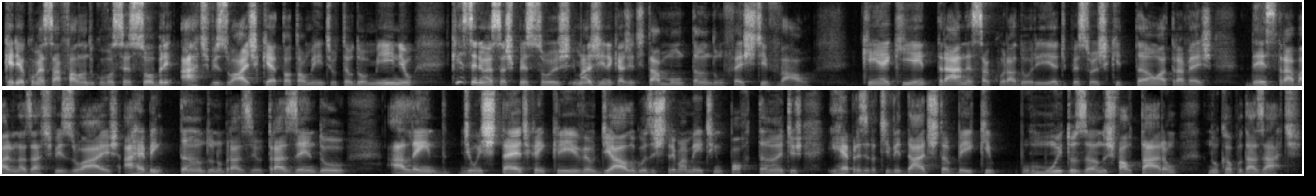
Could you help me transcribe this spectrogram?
Queria começar falando com você sobre artes visuais, que é totalmente o teu domínio. Quem seriam essas pessoas? Imagina que a gente está montando um festival. Quem é que entrar nessa curadoria de pessoas que estão, através desse trabalho nas artes visuais, arrebentando no Brasil, trazendo além de uma estética incrível, diálogos extremamente importantes e representatividades também que por muitos anos faltaram no campo das artes.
